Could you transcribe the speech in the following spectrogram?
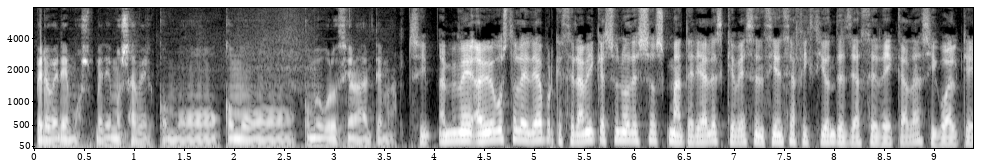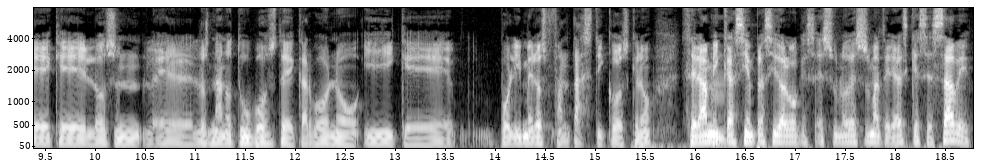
Pero veremos, veremos a ver cómo, cómo, cómo evoluciona el tema. Sí, a mí, me, a mí me gustó la idea porque cerámica es uno de esos materiales que ves en ciencia ficción desde hace décadas, igual que, que los, eh, los nanotubos de carbono y que polímeros fantásticos, que no. Cerámica siempre ha sido algo que es, es uno de esos materiales que se sabe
